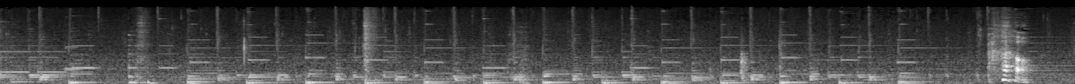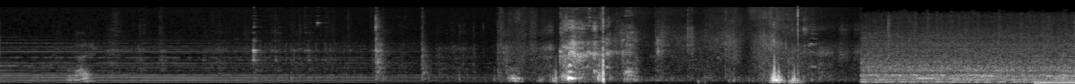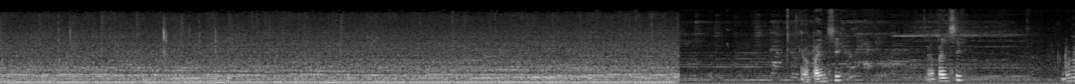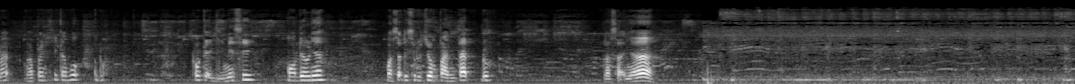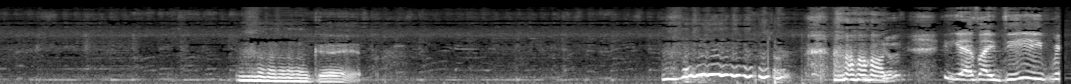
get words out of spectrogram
Ngapain sih? Ngapain sih? Aduh nak, ngapain sih kamu? Aduh, kok kayak gini sih modelnya? Masa disuruh cium pantat? Duh, rasanya. Good. Get it? Yes, I did.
